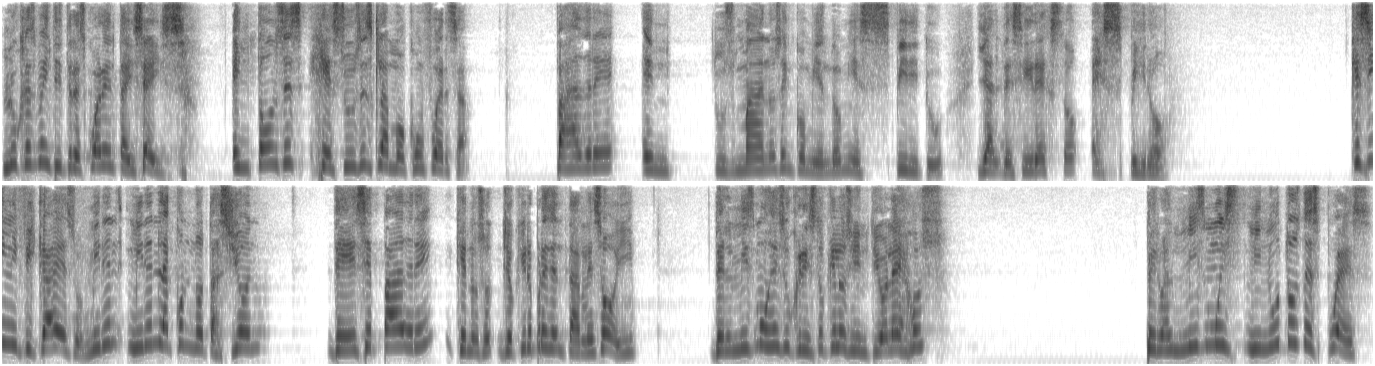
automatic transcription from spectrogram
Lucas 23, 46. Entonces Jesús exclamó con fuerza, Padre, en tus manos encomiendo mi espíritu. Y al decir esto, expiró. ¿Qué significa eso? Miren, miren la connotación de ese Padre que yo quiero presentarles hoy, del mismo Jesucristo que lo sintió lejos, pero al mismo minutos después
